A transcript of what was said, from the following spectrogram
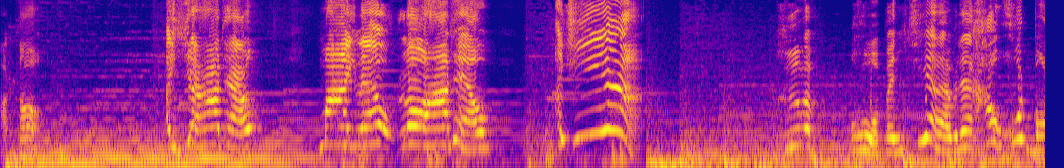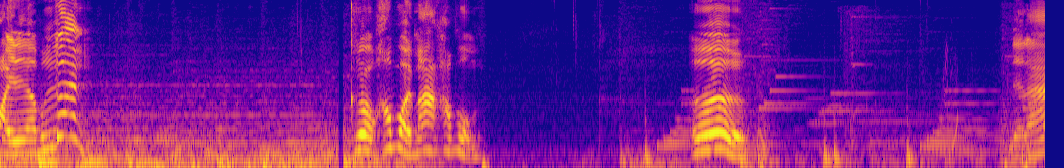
ออโต้ไอ้เหี้ยห้าแถว มาอีกแล้วรอห้าแถวไอ้เชี่ยคือแบบ โอ้โห เป็นเชี่ยอะไรไม่ได้เข้าโคตรบ่อยเลยอะเพื่อนคือแบบเข้าบ่อยมากครับผม เออ ดี๋ยวนะ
